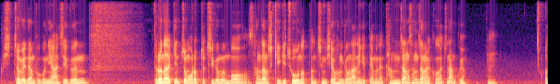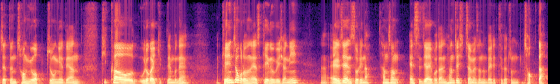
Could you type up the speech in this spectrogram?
그 시점에 대한 부분이 아직은 드러나긴 좀 어렵죠. 지금은 뭐 상장시키기 좋은 어떤 증시의 환경은 아니기 때문에 당장 상장할 것 같지는 않고요. 음. 어쨌든 정유업종에 대한 피크아웃 우려가 있기 때문에 개인적으로는 SK이노베이션이 LG 엔솔이나 삼성 SDI보다는 현재 시점에서는 메리트가 좀 적다.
